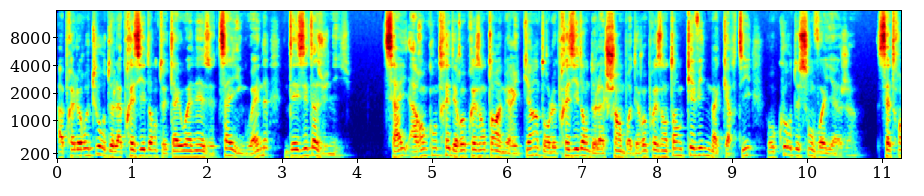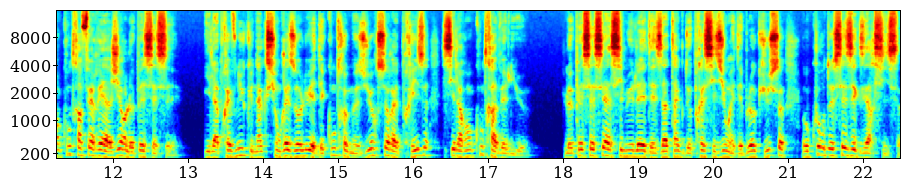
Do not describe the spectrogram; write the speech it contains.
après le retour de la présidente taïwanaise Tsai Ing-wen des États-Unis. Tsai a rencontré des représentants américains, dont le président de la Chambre des représentants Kevin McCarthy, au cours de son voyage. Cette rencontre a fait réagir le PCC. Il a prévenu qu'une action résolue et des contre-mesures seraient prises si la rencontre avait lieu. Le PCC a simulé des attaques de précision et des blocus au cours de ces exercices.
